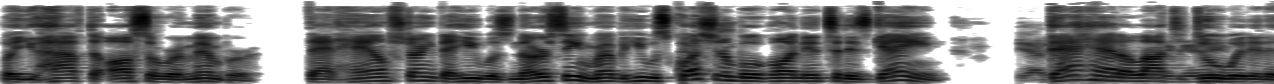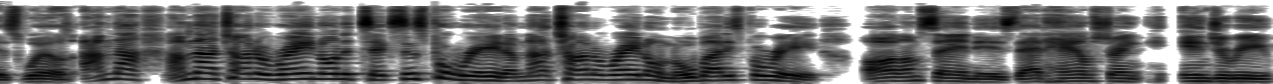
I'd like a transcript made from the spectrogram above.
But you have to also remember that hamstring that he was nursing. Remember, he was questionable going into this game. Yeah, That had a lot to do with it as well. I'm not I'm not trying to rain on the Texans parade. I'm not trying to rain on nobody's parade. All I'm saying is that hamstring injury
